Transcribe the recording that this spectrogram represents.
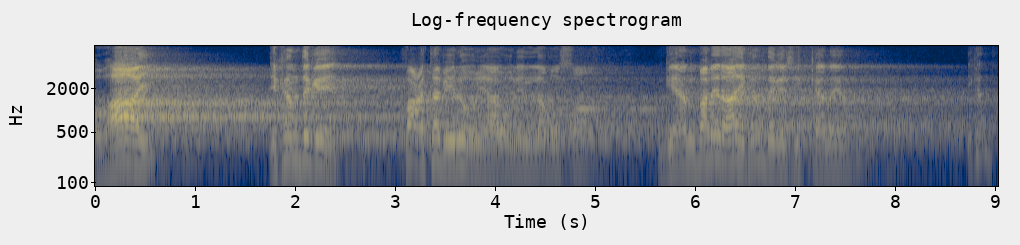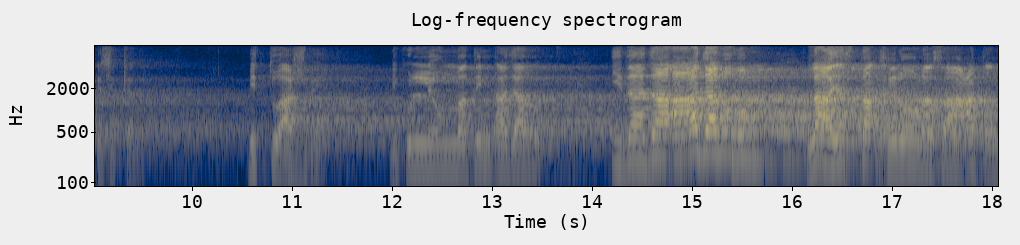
ও ভাই, এখান থেকে জ্ঞানবানেরা এখান থেকে শিক্ষা নেন। এখান থেকে শিক্ষা নেন মৃত্যু আসবে। লিকুল্লি উম্মাতিন আজাল। ইদা জা আজালুহুম, লা ইস্তাখিরুনা সাআতান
